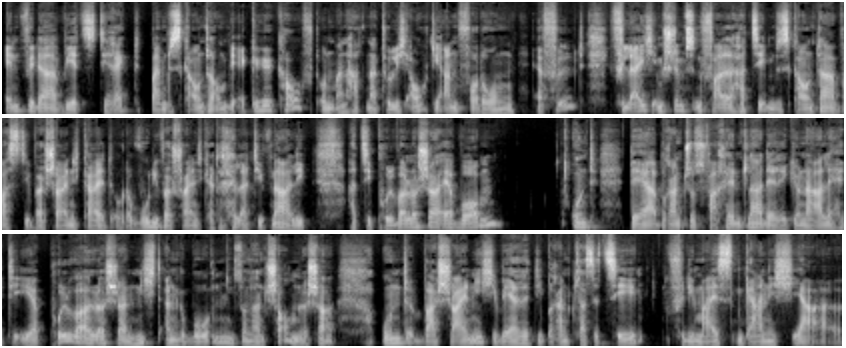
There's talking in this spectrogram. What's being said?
Entweder wird es direkt beim Discounter um die Ecke gekauft und man hat natürlich auch die Anforderungen erfüllt. Vielleicht im schlimmsten Fall hat sie im Discounter, was die Wahrscheinlichkeit oder wo die Wahrscheinlichkeit relativ nahe liegt, hat sie Pulverlöscher erworben. Und der Brandschutzfachhändler, der regionale, hätte ihr Pulverlöscher nicht angeboten, sondern Schaumlöscher. Und wahrscheinlich wäre die Brandklasse C für die meisten gar nicht ja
